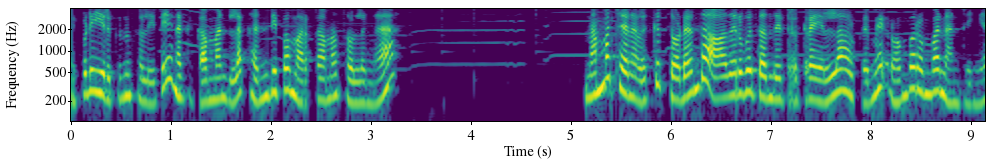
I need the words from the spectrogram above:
எப்படி இருக்குன்னு சொல்லிவிட்டு எனக்கு கமெண்டில் கண்டிப்பாக மறக்காமல் சொல்லுங்கள் நம்ம சேனலுக்கு தொடர்ந்து ஆதரவு தந்துட்டு இருக்கிற எல்லாருக்குமே ரொம்ப ரொம்ப நன்றிங்க.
